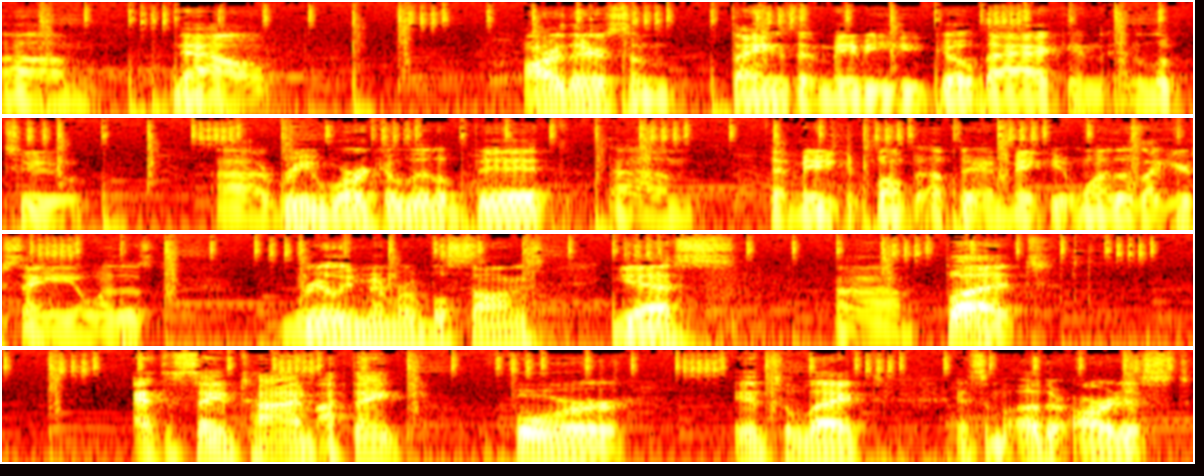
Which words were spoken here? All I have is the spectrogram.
Um, now, are there some things that maybe he could go back and, and look to uh, rework a little bit? Um, that maybe could bump it up there and make it one of those, like you're saying, you know, one of those really memorable songs. Yes, um, but at the same time, I think for Intellect and some other artists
